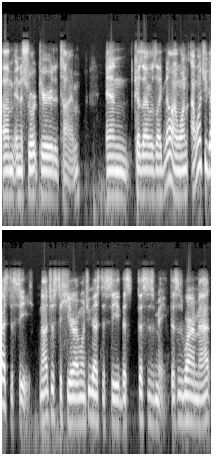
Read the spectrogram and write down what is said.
um in a short period of time. And because I was like, no, I want I want you guys to see, not just to hear. I want you guys to see this this is me. This is where I'm at.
